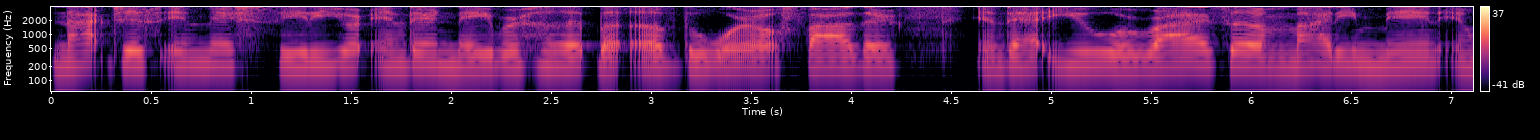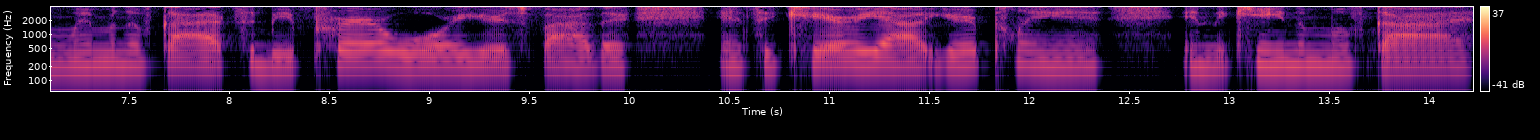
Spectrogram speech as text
not just in their city or in their neighborhood, but of the world, Father, and that you will rise up mighty men and women of God to be prayer warriors, Father, and to carry out your plan in the kingdom of God.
